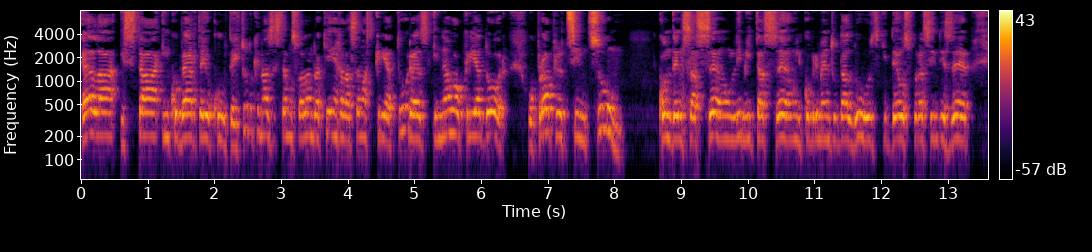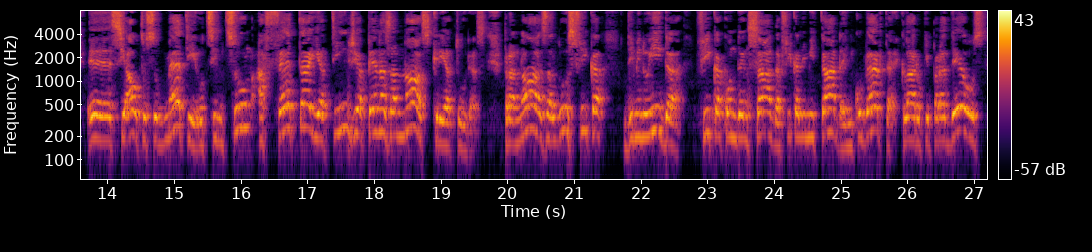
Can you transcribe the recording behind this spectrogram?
ela está encoberta e oculta. E tudo que nós estamos falando aqui é em relação às criaturas e não ao Criador. O próprio Tzimtzum, condensação, limitação, encobrimento da luz, que Deus, por assim dizer, eh, se autossubmete, o Tzimtzum afeta e atinge apenas a nós, criaturas. Para nós, a luz fica diminuída, fica condensada, fica limitada, encoberta. É claro que para Deus,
